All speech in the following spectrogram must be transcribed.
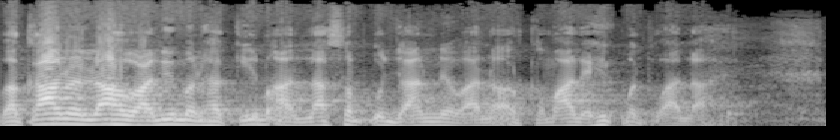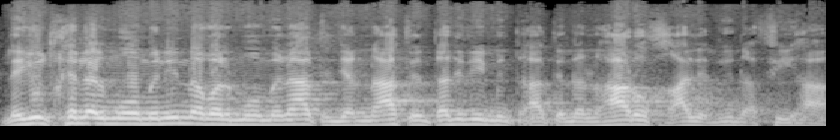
وکان اللہ علیم الحکیمہ اللہ سب کو جاننے والا اور کمال حکمت والا ہے۔ لیدخل المومنین والمومنات جنات تجری من تحت الانہار خالدین فیہا،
